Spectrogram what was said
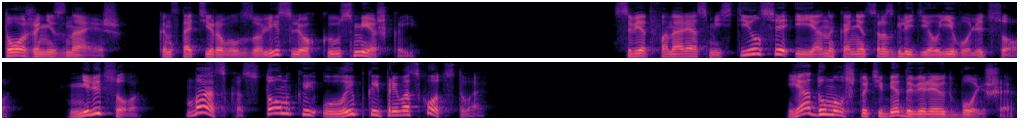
Тоже не знаешь, констатировал Золи с легкой усмешкой. Свет фонаря сместился, и я наконец разглядел его лицо. Не лицо, маска с тонкой улыбкой превосходства. Я думал, что тебе доверяют больше.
